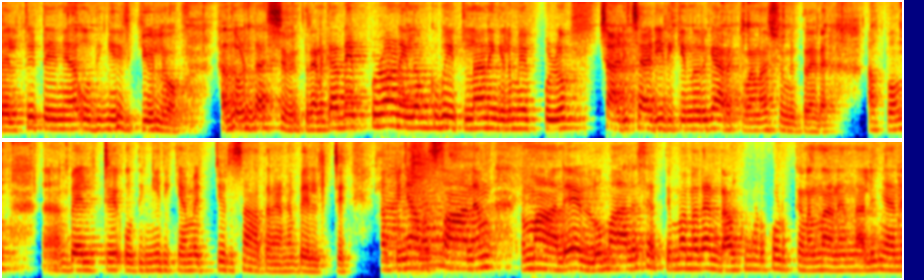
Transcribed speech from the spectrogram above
ബെൽറ്റ് ഇട്ട് കഴിഞ്ഞാൽ ഒതുങ്ങിയിരിക്കുമല്ലോ അതുകൊണ്ട് അശ്വമിത്രയാണ്. കാരണം എപ്പോഴും ആണെങ്കിലും നമുക്ക് വീട്ടിലാണെങ്കിലും എപ്പോഴും ചാടി ചാടി ഇരിക്കുന്ന ഒരു ക്യാരക്ടറാണ് അശ്വമിത്രയുടെ. അപ്പം ബെൽറ്റ് ഒതുങ്ങിയിരിക്കാൻ പറ്റിയ ഒരു സാധനമാണ് ബെൽറ്റ് അപ്പൊ പിന്നെ അവസാനം മാലയുള്ളൂ. മാല സത്യം പറഞ്ഞാൽ രണ്ടാൾക്കും കൂടെ കൊടുക്കണം എന്നാണ് എന്നാലും ഞാൻ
